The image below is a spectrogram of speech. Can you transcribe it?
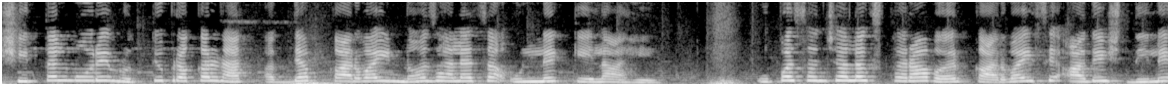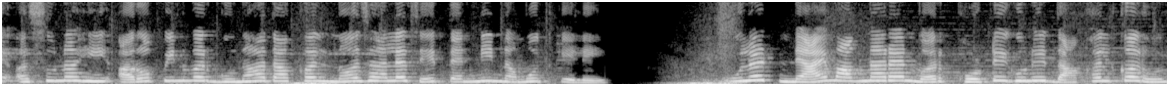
शीतल मोरे मृत्यू प्रकरणात अद्याप कारवाई न झाल्याचा उल्लेख केला आहे. उपसंचालक स्तरावर कारवाईचे आदेश दिले असूनही आरोपींवर गुन्हा दाखल न झाल्याचे त्यांनी नमूद केले. उलट न्याय मागणाऱ्यांवर खोटे गुन्हे दाखल करून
